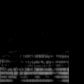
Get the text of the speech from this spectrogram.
Amen.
